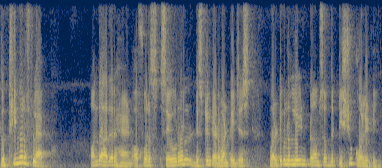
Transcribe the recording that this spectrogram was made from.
The thenar flap, on the other hand, offers several distinct advantages, particularly in terms of the tissue quality.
